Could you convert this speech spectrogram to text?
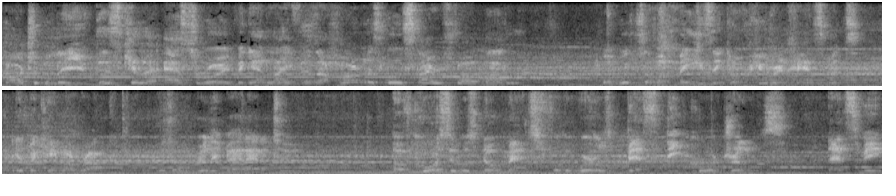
Hard to believe this killer asteroid began life as a harmless little styrofoam model. But with some amazing computer enhancements, it became a rock with a really bad attitude. It was no match for the world's best deep core drillers. That's me,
